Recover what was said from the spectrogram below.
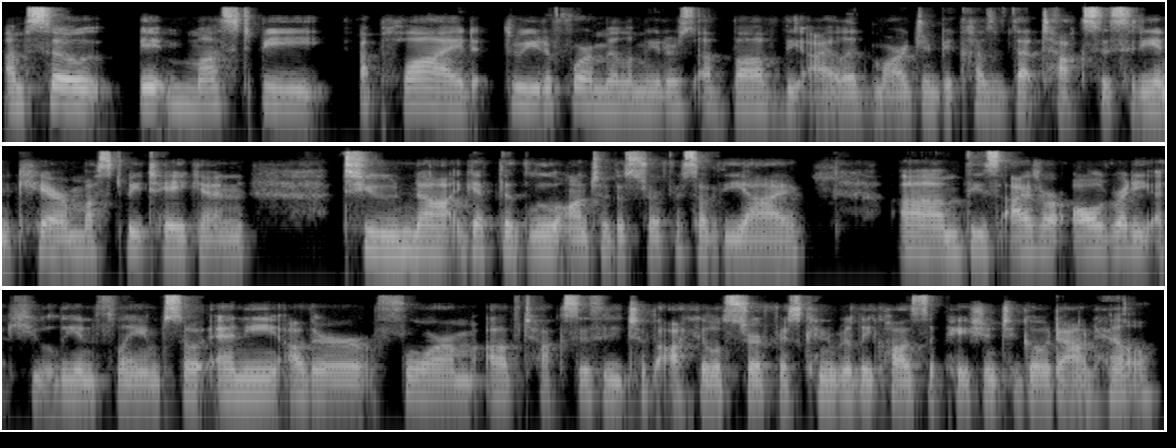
Um, so it must be applied three to four millimeters above the eyelid margin because of that toxicity, and care must be taken to not get the glue onto the surface of the eye. Um, these eyes are already acutely inflamed, so any other form of toxicity to the ocular surface can really cause the patient to go downhill.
